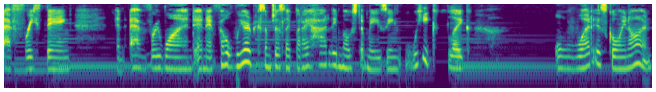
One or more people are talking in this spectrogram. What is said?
everything and everyone. And it felt weird because I'm just like, but I had the most amazing week. Like, what is going on?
